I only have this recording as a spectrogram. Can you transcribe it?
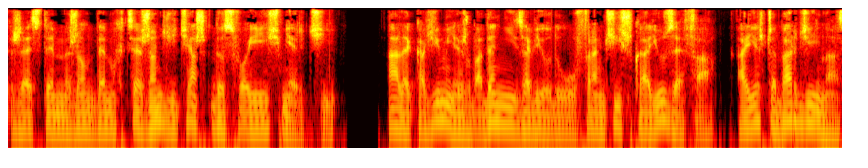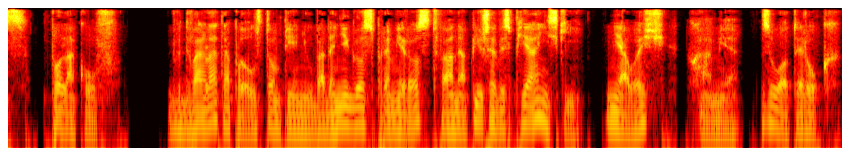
że z tym rządem chce rządzić aż do swojej śmierci. Ale Kazimierz Badeni zawiódł Franciszka Józefa, a jeszcze bardziej nas, Polaków. W dwa lata po ustąpieniu Badeniego z premierostwa napisze Wyspiański, miałeś, chamie, złoty róg.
